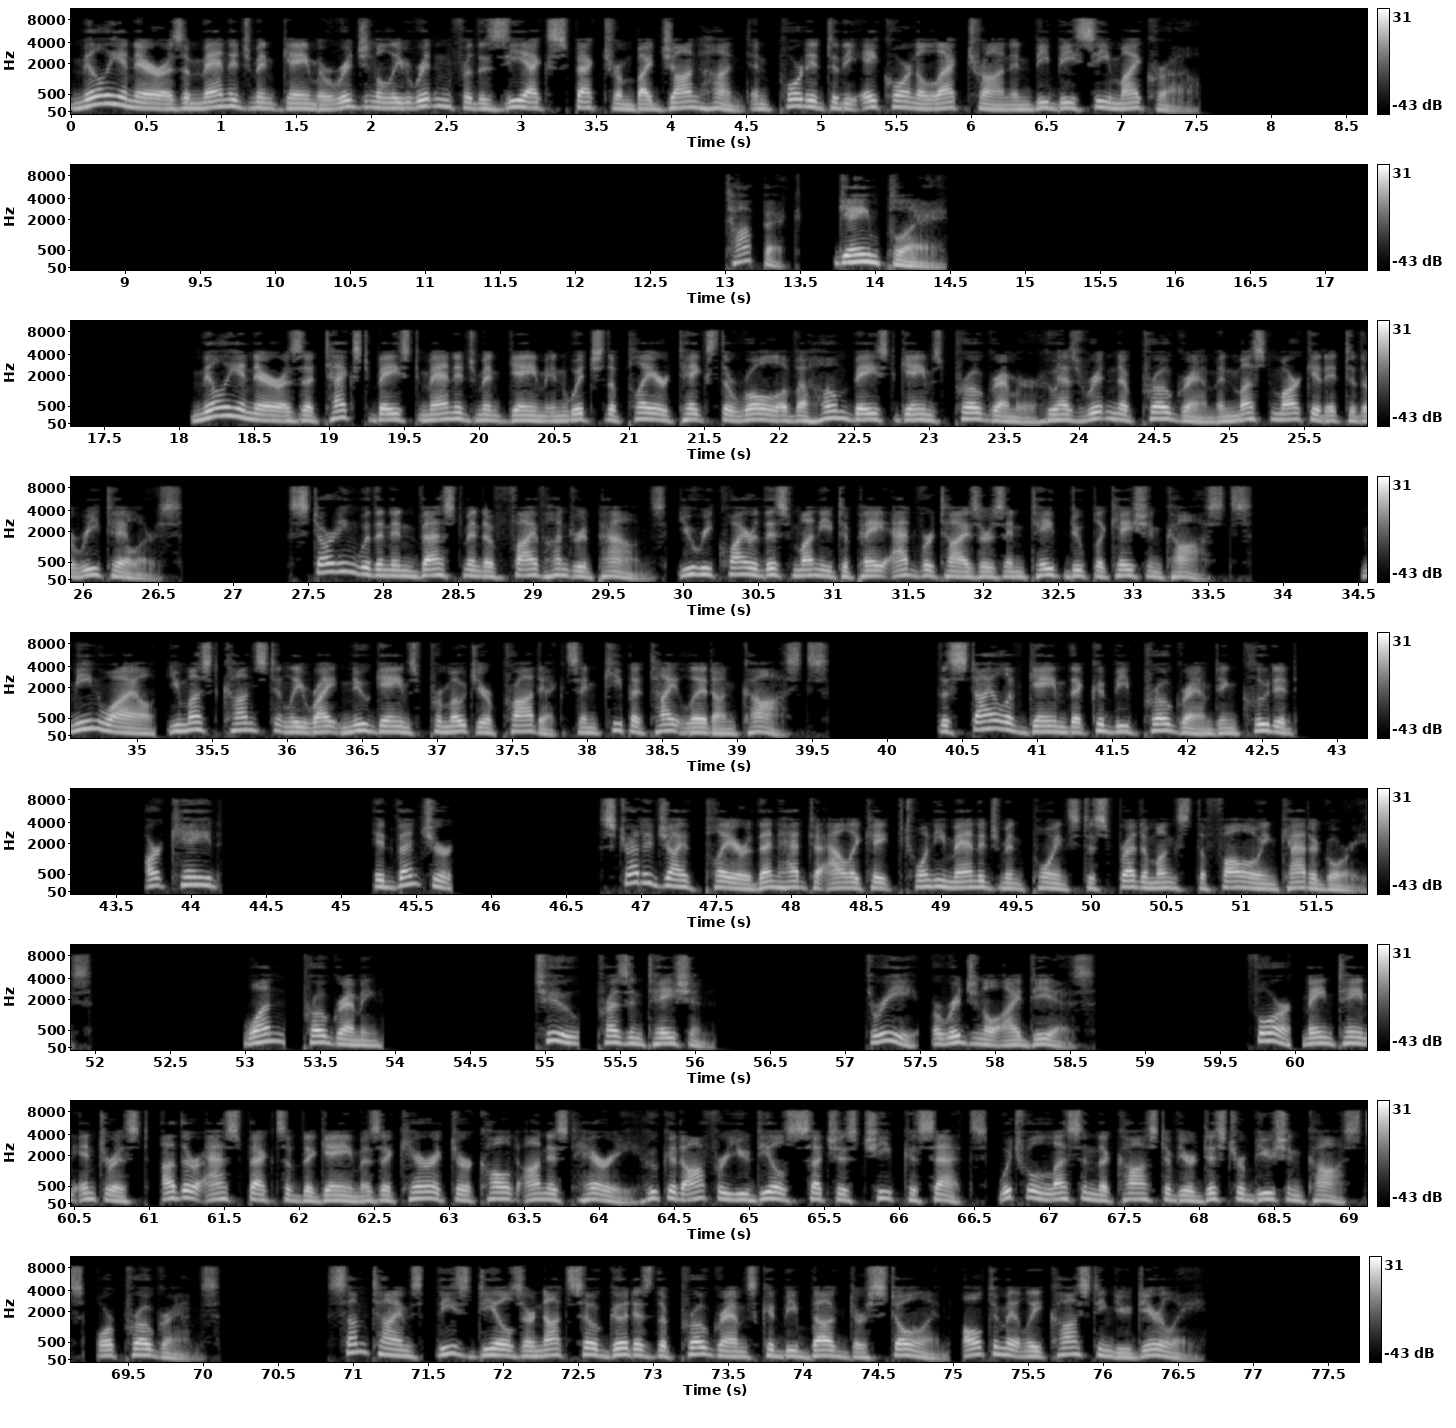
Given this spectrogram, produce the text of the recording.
Millionaire is a management game originally written for the ZX Spectrum by John Hunt and ported to the Acorn Electron and BBC Micro. Gameplay Millionaire is a text-based management game in which the player takes the role of a home-based games programmer who has written a program and must market it to the retailers. Starting with an investment of £500, you require this money to pay advertisers and tape duplication costs. Meanwhile, you must constantly write new games promote your products and keep a tight lid on costs. The style of game that could be programmed included Arcade Adventure Strategize player then had to allocate 20 management points to spread amongst the following categories 1. Programming 2. Presentation 3. Original ideas 4. Maintain interest. Other aspects of the game is a character called Honest Harry who could offer you deals such as cheap cassettes, which will lessen the cost of your distribution costs, or programs. Sometimes, these deals are not so good as the programs could be bugged or stolen, ultimately costing you dearly.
